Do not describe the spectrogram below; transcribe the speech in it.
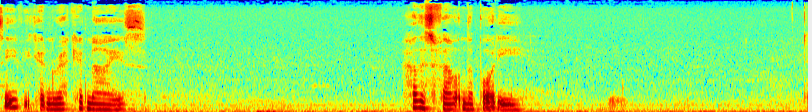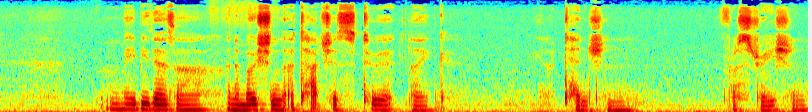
See if you can recognize how this felt in the body. Maybe there's a, an emotion that attaches to it, like you know, tension, frustration,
